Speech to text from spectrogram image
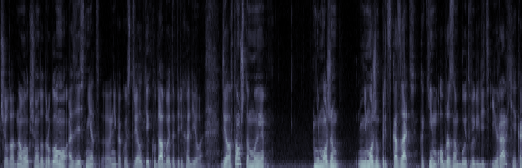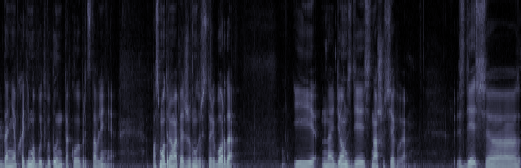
чего-то одного к чему-то другому, а здесь нет э, никакой стрелки, куда бы это переходило. Дело в том, что мы не можем, не можем предсказать, каким образом будет выглядеть иерархия, когда необходимо будет выполнить такое представление. Посмотрим опять же внутрь сториборда и найдем здесь нашу сегвы. Здесь э,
